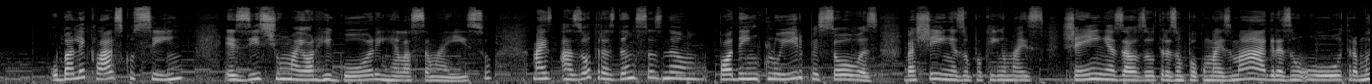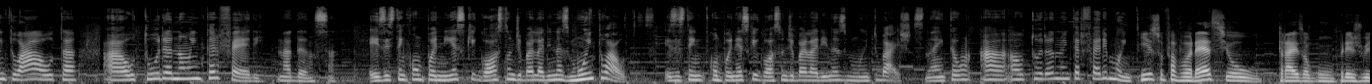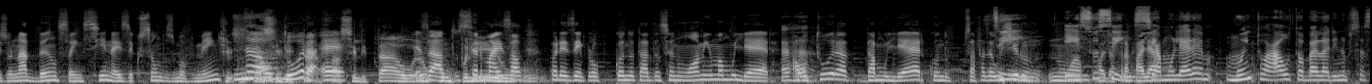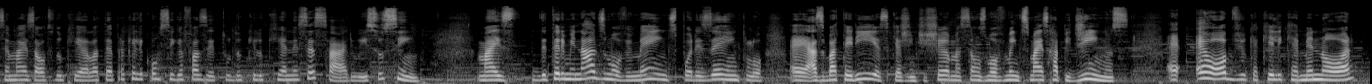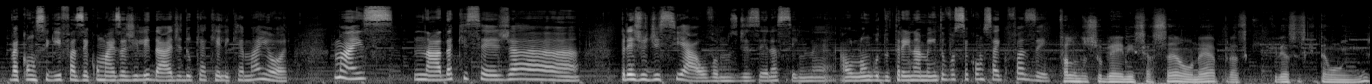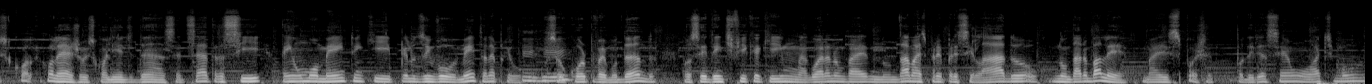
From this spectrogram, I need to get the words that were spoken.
O balé clássico, sim, existe um maior rigor em relação a isso, mas as outras danças não. Podem incluir pessoas baixinhas, um pouquinho mais cheinhas, as outras um pouco mais magras, outra muito alta. A altura não interfere na dança. Existem companhias que gostam de bailarinas muito altas. Existem companhias que gostam de bailarinas muito baixas, né? Então a altura não interfere muito. Isso favorece ou traz algum prejuízo na dança em si, na execução dos movimentos? Tipo, não. altura é facilitar ou Exato, não ser mais alto. Por exemplo, quando está dançando um homem e uma mulher, uhum. a altura da mulher quando precisa fazer sim, um giro não isso pode sim. atrapalhar. Se a mulher é muito alta, o bailarino precisa ser mais alto do que ela, até para que ele consiga fazer tudo aquilo que é necessário. Isso sim. Mas determinados movimentos, por exemplo, é, as baterias que a gente chama, são os movimentos mais rapidinhos, é, é óbvio que aquele que é menor vai conseguir fazer com mais agilidade do que aquele que é maior. Mas nada que seja prejudicial, vamos dizer assim, né? Ao longo do treinamento você consegue fazer. Falando sobre a iniciação, né, para as crianças que estão em escola, colégio ou escolinha de dança, etc., se tem um momento em que, pelo desenvolvimento, né, porque uhum. o seu corpo vai mudando, você identifica que hum, agora não vai, não dá mais para ir para esse lado, não dá no balé, mas poxa, poderia ser um ótimo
